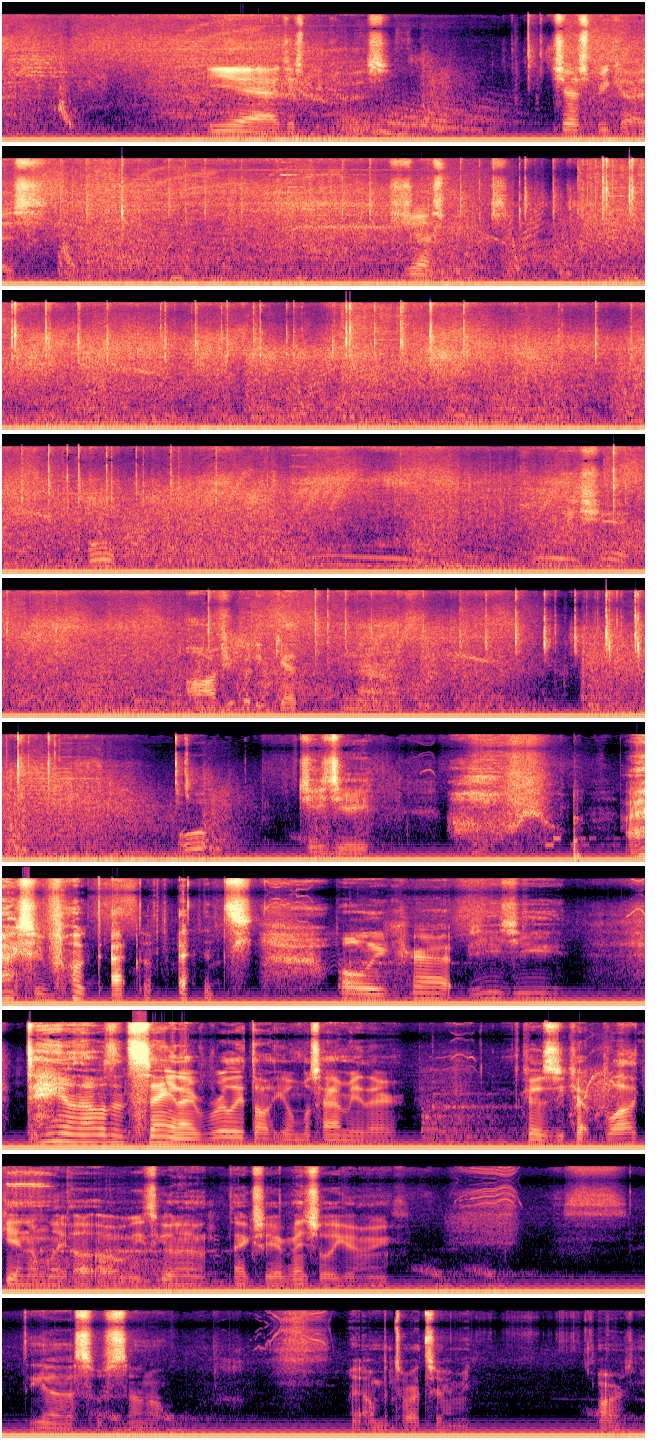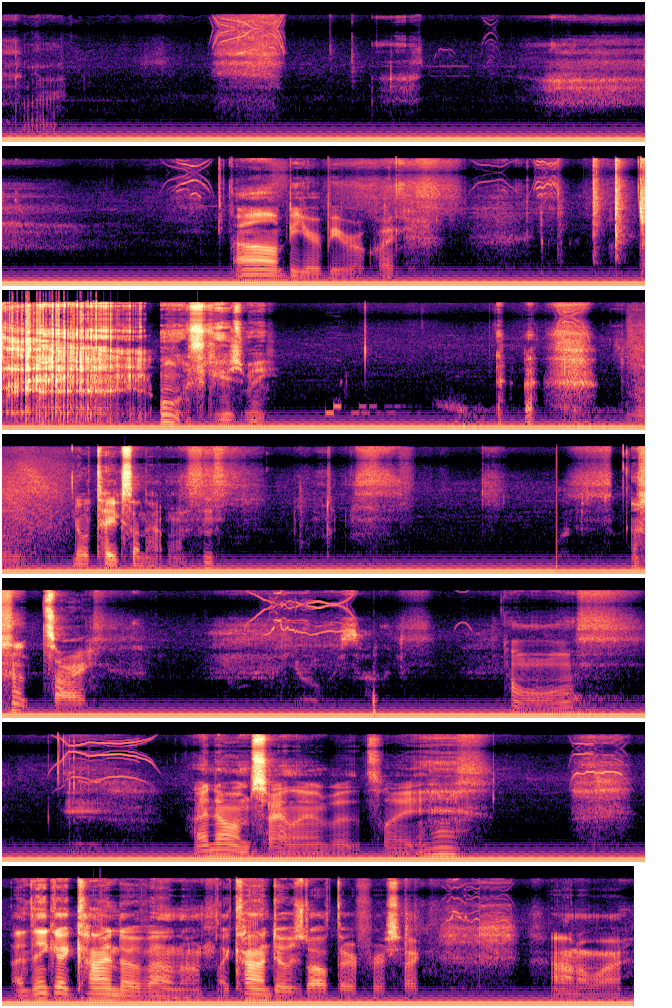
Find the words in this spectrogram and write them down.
Yeah, just because. Just because. Just because. Oh. Holy shit. Oh, if you would get no. Oh, GG. Actually looked at the fence. Holy crap, GG. Damn, that was insane. I really thought you almost had me there. Because you kept blocking. I'm like, uh oh, he's gonna actually eventually get me. Yeah, so subtle. Wait, I'm a torture, I mean. Or, whatever. I'll be your B real quick. Oh, excuse me. no takes on that one. Sorry. You're always silent. Oh. I know I'm silent, but it's like, eh. I think I kind of, I don't know, I kind of dozed off there for a sec. I don't know why.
